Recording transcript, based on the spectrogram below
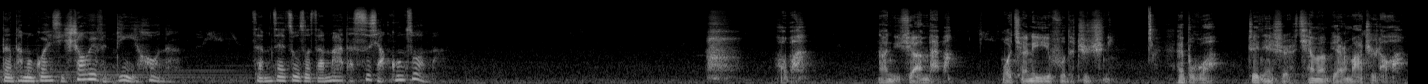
等他们关系稍微稳定以后呢，咱们再做做咱妈的思想工作嘛。好吧，那你去安排吧，我全力以赴的支持你。哎，不过这件事千万别让妈知道啊。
